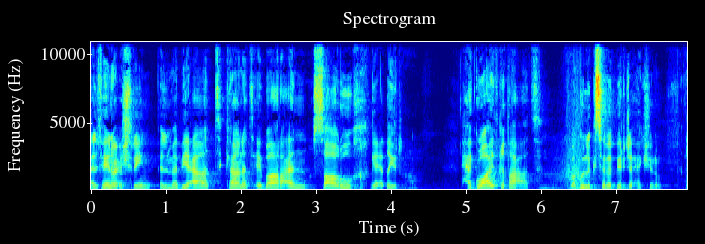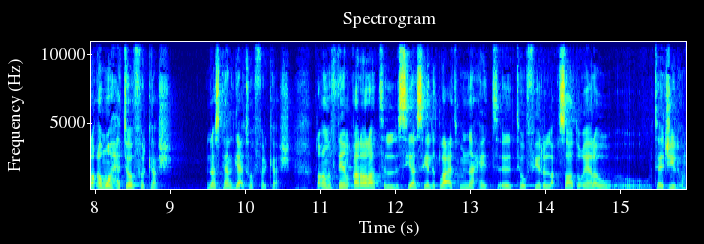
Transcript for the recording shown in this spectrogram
2020 المبيعات كانت عبارة عن صاروخ قاعد يطير. حق وايد قطاعات. وأقول لك السبب يرجع حق شنو؟ رقم واحد توفر كاش. الناس كانت قاعدة توفر كاش. رقم اثنين القرارات السياسية اللي طلعت من ناحية توفير الأقساط وغيره وتأجيلهم.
